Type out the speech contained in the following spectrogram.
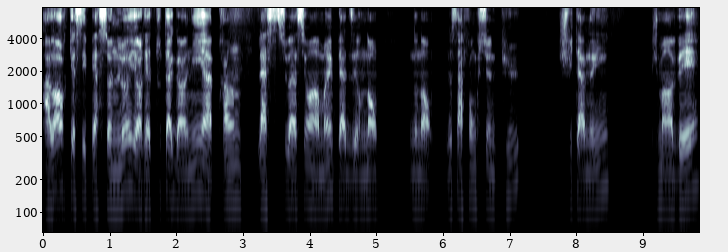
Alors que ces personnes-là, ils auraient tout à gagner à prendre la situation en main et à dire non, non, non, là, ça fonctionne plus. Je suis tanné, je m'en vais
